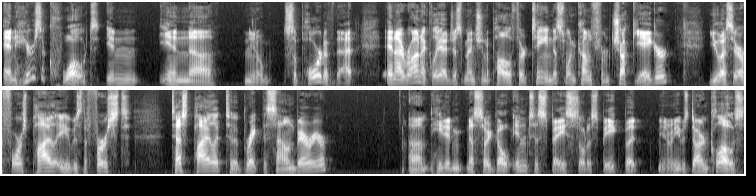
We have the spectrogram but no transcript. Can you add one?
And here's a quote in in uh, you know support of that. And ironically, I just mentioned Apollo 13. This one comes from Chuck Yeager, U.S. Air Force pilot. He was the first test pilot to break the sound barrier. Um, he didn't necessarily go into space, so to speak, but you know he was darn close.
